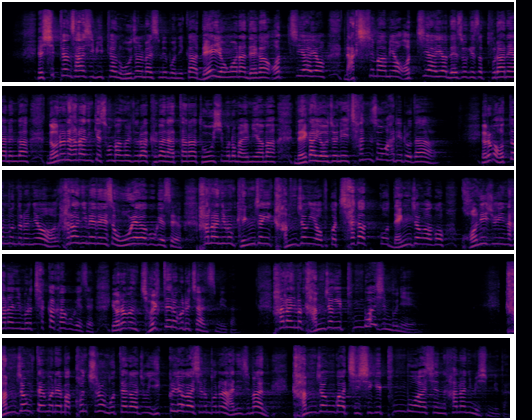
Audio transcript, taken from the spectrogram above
10편 42편 5절 말씀에 보니까 내 영혼아 내가 어찌하여 낙심하며 어찌하여 내 속에서 불안해하는가? 너는 하나님께 소망을 두라. 그가 나타나 도우심으로 말미암아 내가 여전히 찬송하리로다. 여러분 어떤 분들은요 하나님에 대해서 오해하고 계세요. 하나님은 굉장히 감정이 없고 차갑고 냉정하고 권위주의인 하나님으로 착각하고 계세요. 여러분 절대로 그렇지 않습니다 하나님은 감정이 풍부하신 분이에요 감정 때문에 막 컨트롤 못 해가지고 이끌려 가시는 분은 아니지만 감정과 지식이 풍부하신 하나님이십니다.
